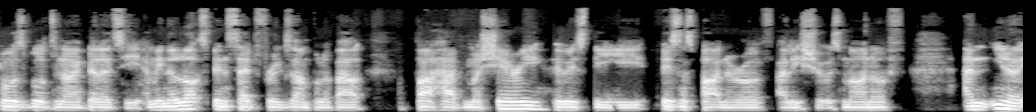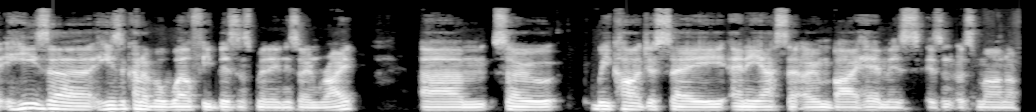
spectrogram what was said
plausible deniability. I mean, a lot's been said, for example, about Farhad Moshiri, who is the business partner of Alisher Usmanov. And, you know, he's a, he's a kind of a wealthy businessman in his own right. Um, so we can't just say any asset owned by him is, isn't Usmanov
